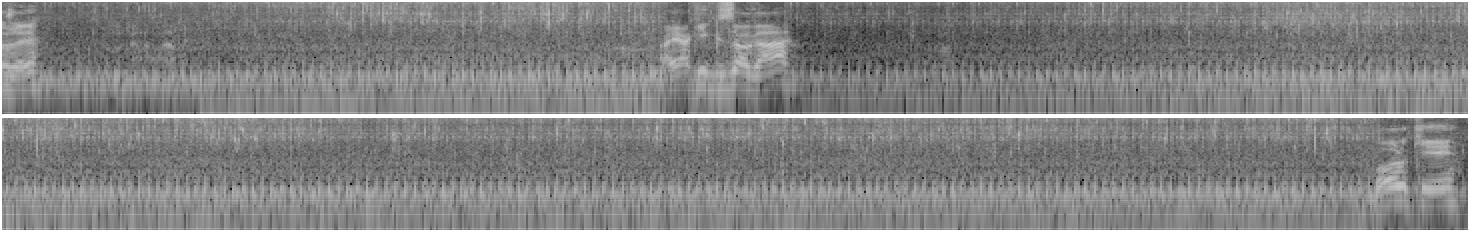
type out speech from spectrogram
Duży? A jaki gzoga? Bulki.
